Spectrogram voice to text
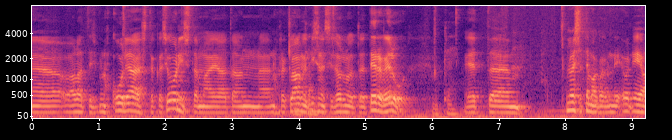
äh, alates noh kooliajast hakkas joonistama ja ta on noh reklaami okay. olnud terve elu okay.. et ähm, no lihtsalt temaga on, on hea,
